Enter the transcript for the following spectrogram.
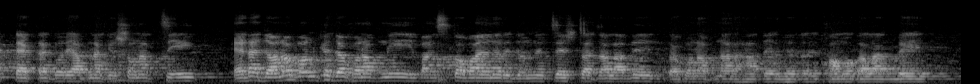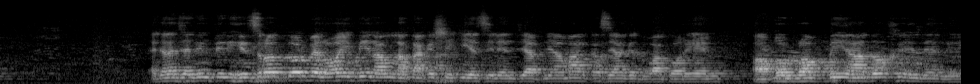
একটা একটা করে আপনাকে শোনাচ্ছি, এটা জনগণকে যখন আপনি বাস্তবায়নের জন্য চেষ্টা চালাবেন, তখন আপনার হাতের ভেতরে ক্ষমতা লাগবে। এখানে যেদিন তিনি হিজরত করবেন, ওই দিন আল্লাহ তাকে শিখিয়েছিলেন যে আপনি আমার কাছে আগে দোয়া করেন। অপর রব্বি আদখিলনি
